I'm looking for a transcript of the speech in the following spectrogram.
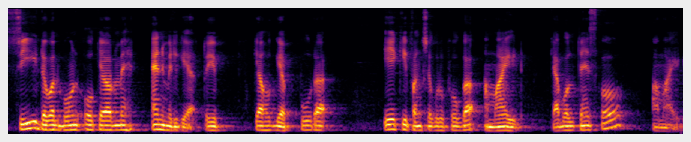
C double bond O के और में एन मिल गया तो ये क्या हो गया? पूरा एक ही फ़ंक्शन ग्रुप होगा, अमाइड। क्या बोलते हैं इसको? अमाइड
